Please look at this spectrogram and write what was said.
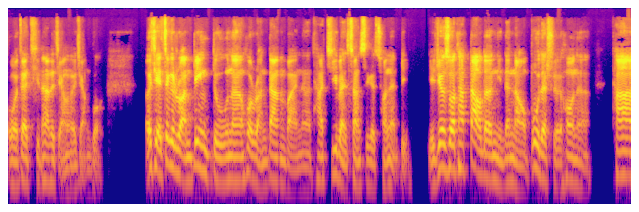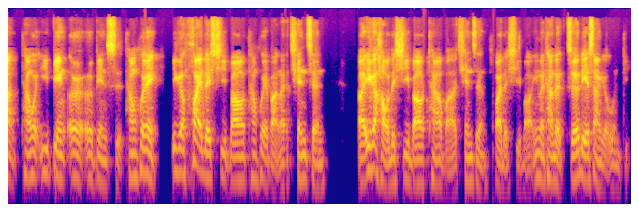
我在其他的讲有讲过。而且这个软病毒呢，或软蛋白呢，它基本上是一个传染病。也就是说，它到了你的脑部的时候呢。它它会一变二，二变四，它会一个坏的细胞，它会把它牵成，呃，一个好的细胞，它要把它牵成坏的细胞，因为它的折叠上有问题。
